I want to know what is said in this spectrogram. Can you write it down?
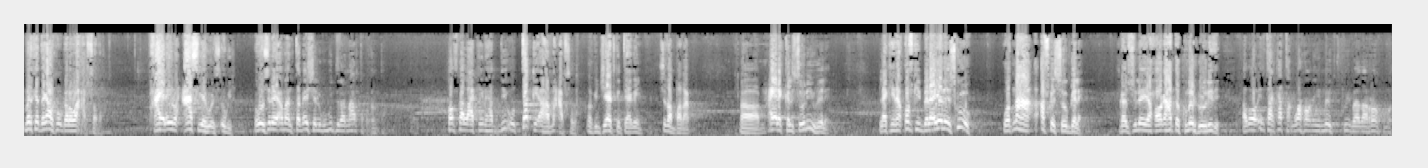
marka dagaalka u galo waa cabsada. Maxaa yeele inuu caasi yahay waa is ogi. Oo is leeya ama inta meesha lagugu dila naarta ku cunta qofka laakiin haddii uu taqi aha ma cabsado. Markuu jihaadka taagany sida badan. Maxaa yeele kalsooniyuu hele laakiin qofkii balaayada isku og wadnaha afka soo gela markaasuu leeyaha xooga hadda kuma roonide. Adoo intaan ka taqwa roon in meydku ku yimaadaan roonkuma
